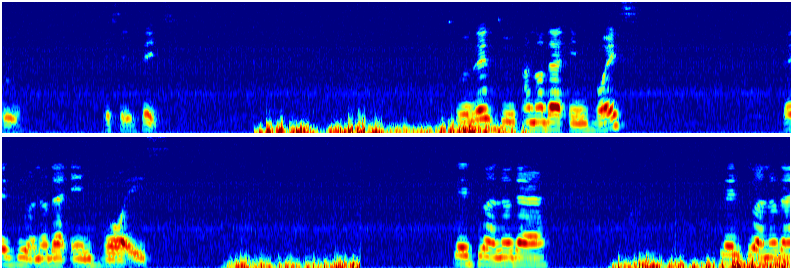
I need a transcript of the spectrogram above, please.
see so this so let's do another invoice. Let's do another invoice. Let's do another let's do another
